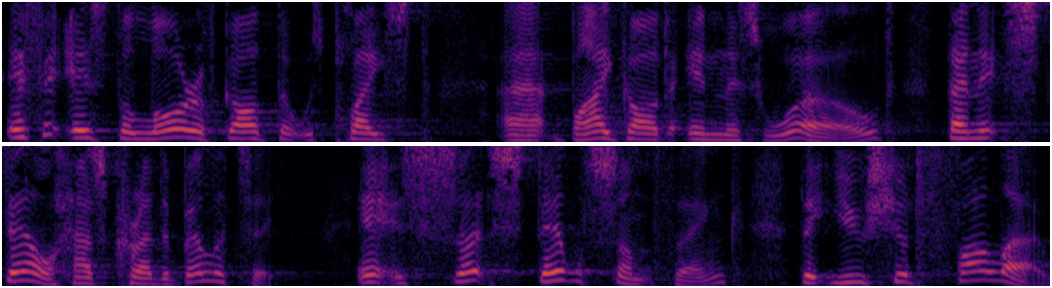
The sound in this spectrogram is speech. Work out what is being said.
if it is the law of God that was placed uh, by God in this world, then it still has credibility. It is still something that you should follow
